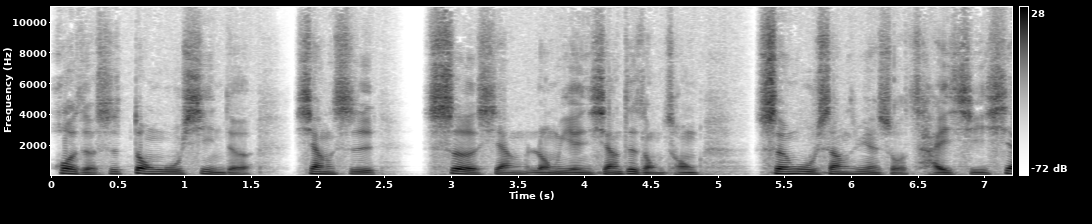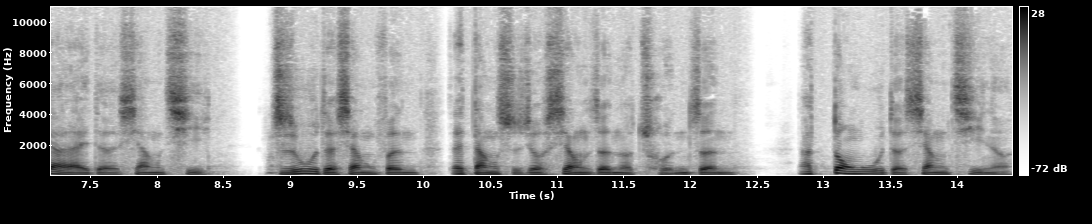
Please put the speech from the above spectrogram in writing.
或者是动物性的，像是麝香、龙涎香这种从生物上面所采集下来的香气，植物的香氛在当时就象征了纯真；那动物的香气呢，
